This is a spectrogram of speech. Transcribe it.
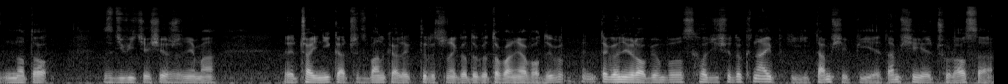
no to zdziwicie się, że nie ma e, czajnika czy dzbanka elektrycznego do gotowania wody. Tego nie robią, bo schodzi się do knajpki i tam się pije, tam się je czurosa,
